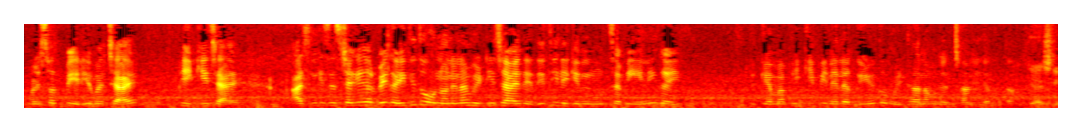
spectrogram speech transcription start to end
और इस वक्त पी रही हूँ मैं चाय फीकी चाय। आज इनकी सिस्टर के घर पे गई थी तो उन्होंने ना मीठी चाय दे दी थी लेकिन मुझसे पी नहीं गई। क्योंकि मैं फीकी पीने लग गई हूँ तो मीठा ना मुझे अच्छा नहीं लगता। कैश की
